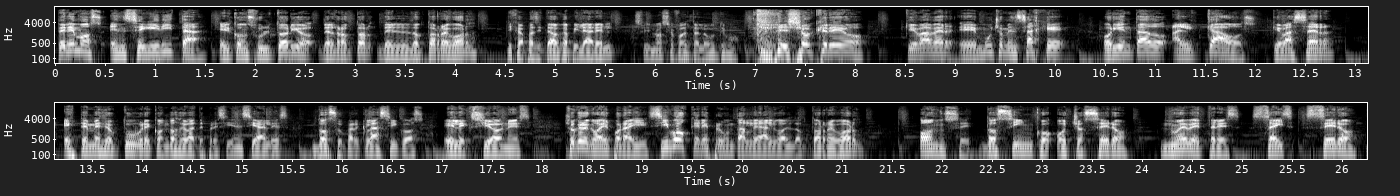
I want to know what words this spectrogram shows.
Tenemos enseguidita el consultorio del doctor, del doctor Rebord, discapacitado capilar él. Sí, no hace falta lo último. que yo creo que va a haber eh, mucho mensaje orientado al caos que va a ser este mes de octubre con dos debates presidenciales, dos superclásicos, elecciones. Yo creo que va a ir por ahí. Si vos querés preguntarle algo al doctor Rebord, 11 2580 9360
